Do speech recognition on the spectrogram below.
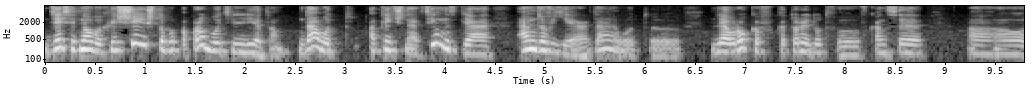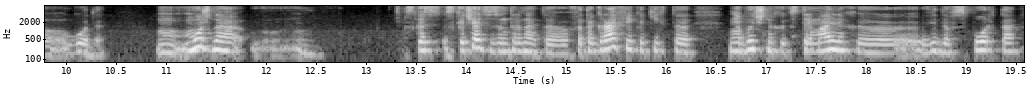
10 новых вещей, чтобы попробовать летом. Да, вот отличная активность для end of year, да, вот э, для уроков, которые идут в, в конце года. Можно скачать из интернета фотографии каких-то необычных экстремальных э, видов спорта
